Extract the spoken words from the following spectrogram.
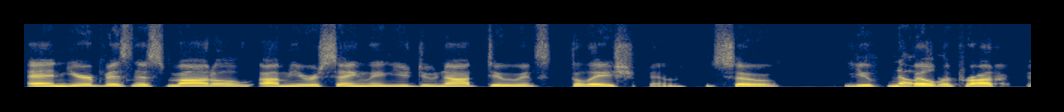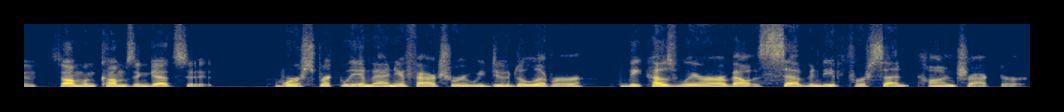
And your business model, um, you were saying that you do not do installation. So you no. build a product and someone comes and gets it. We're strictly a manufacturer. We do deliver because we are about 70% contractor.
